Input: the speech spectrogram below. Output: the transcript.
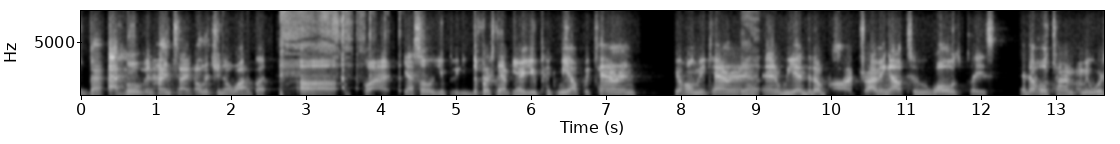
bad move in hindsight. I'll let you know why. But, uh, but yeah. So you, the first day I'm here, you picked me up with Karen, your homie Karen, Yeah. and we ended up uh, driving out to Woe's place. And the whole time, I mean, we're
